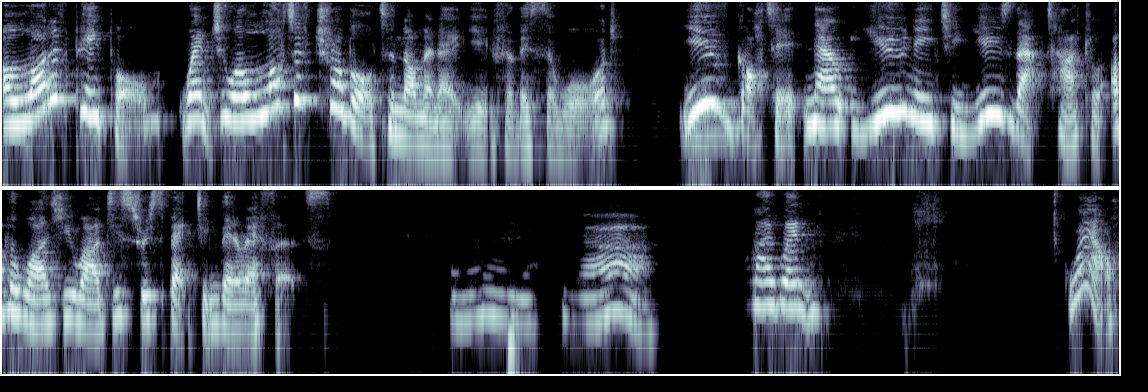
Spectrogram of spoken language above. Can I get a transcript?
A lot of people went to a lot of trouble to nominate you for this award. You've got it. Now you need to use that title, otherwise, you are disrespecting their efforts. Ooh, yeah. And I went, wow,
